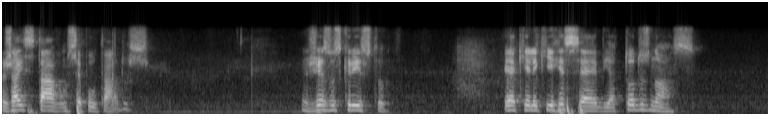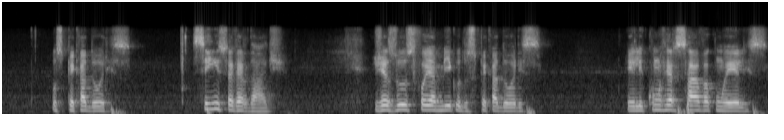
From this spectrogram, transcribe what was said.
já estavam sepultados. Jesus Cristo é aquele que recebe a todos nós, os pecadores. Sim, isso é verdade. Jesus foi amigo dos pecadores. ele conversava com eles,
